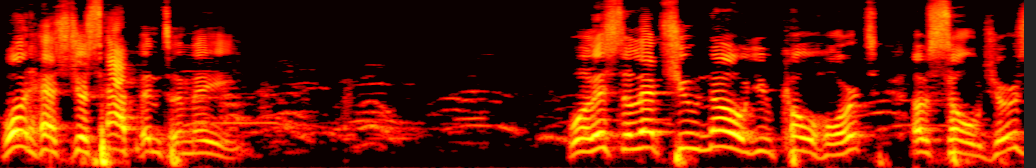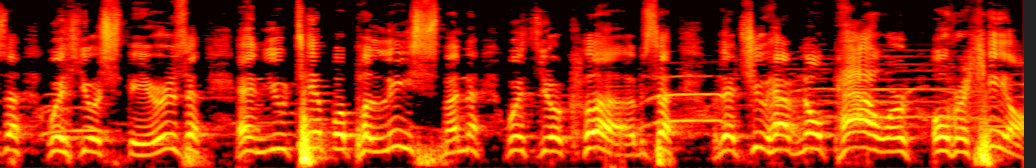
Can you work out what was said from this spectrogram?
What has just happened to me? Well, it's to let you know, you cohort of soldiers uh, with your spears uh, and you temple policemen with your clubs uh, that you have no power over him.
